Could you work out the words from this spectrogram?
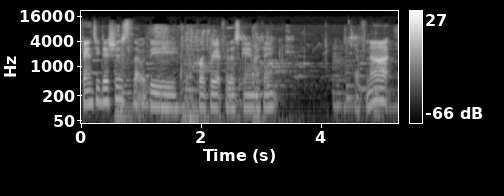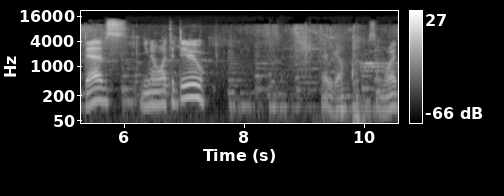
fancy dishes? That would be appropriate for this game, I think. If not, devs, you know what to do. There we go. Some wood.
